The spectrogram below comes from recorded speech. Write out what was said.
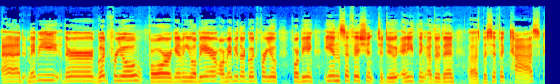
And maybe they're good for you for giving you a beer, or maybe they're good for you for being insufficient to do anything other than a specific task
